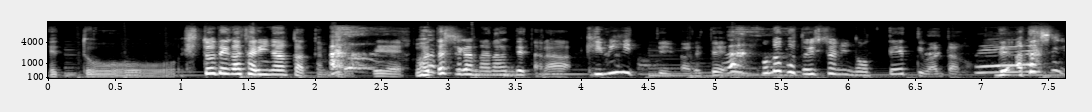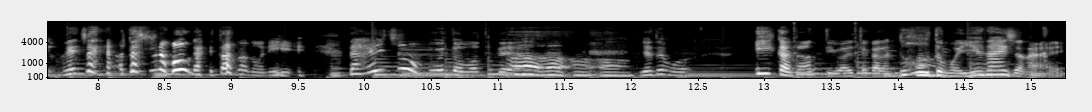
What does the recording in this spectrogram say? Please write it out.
えっと人手が足りなかったみたいで 私が並んでたら「君」って言われて「この子と一緒に乗って」って言われたの。で私めっちゃ私の方が下手なのに大丈夫？と思って。うんうんうんうん。いやでもいいかなって言われたからノーとも言えないじゃない、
